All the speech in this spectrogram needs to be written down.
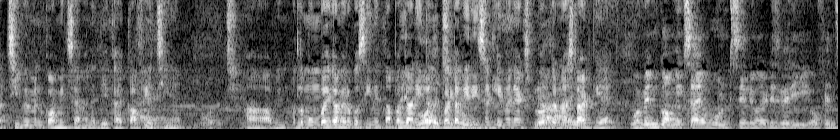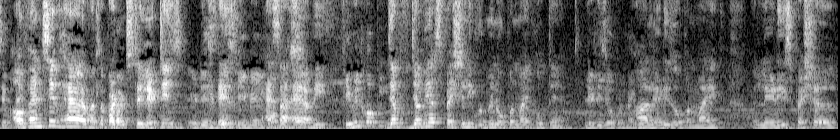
अच्छी विमेन कॉमिक्स है मैंने देखा है काफ़ी अच्छी हैं। बहुत अच्छी है। हाँ अभी मतलब मुंबई का मेरे को सीन इतना पता नहीं, नहीं था बट अभी रिसेंटली मैंने एक्सप्लोर करना स्टार्ट किया है। Women comics I won't say it is very offensive offensive है मतलब but still it is it is it is female ऐसा है अभी। फीमेल कॉपी जब जब यार स्पेशली वुमेन ओपन माइक होते हैं। लेडीज़ ओपन माइक हाँ ladies open mic ladies special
